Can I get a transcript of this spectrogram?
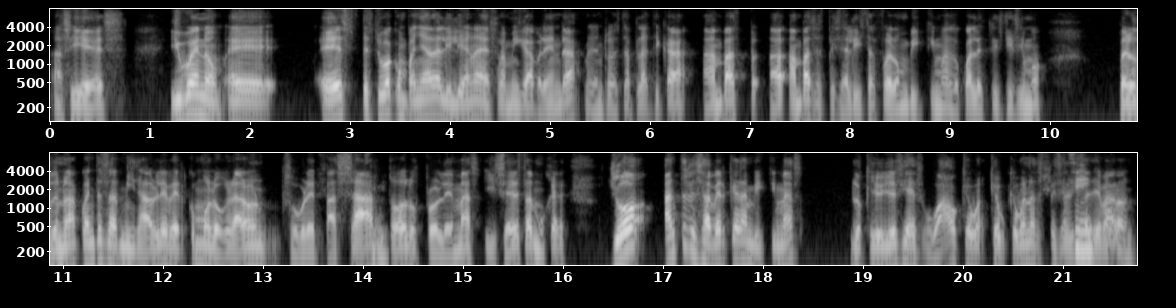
Así es. Y bueno, eh, es, estuvo acompañada Liliana de su amiga Brenda dentro de esta plática. Ambas, ambas especialistas fueron víctimas, lo cual es tristísimo. Pero de nueva cuenta es admirable ver cómo lograron sobrepasar todos los problemas y ser estas mujeres. Yo, antes de saber que eran víctimas, lo que yo, decía es, wow, qué, qué, buenas especialistas llevaron.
